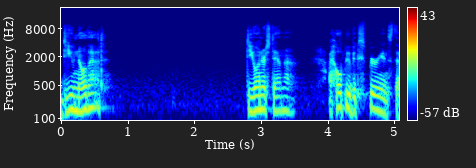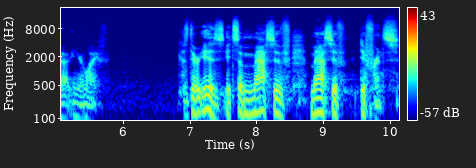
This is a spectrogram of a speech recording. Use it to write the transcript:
Do you know that? Do you understand that? I hope you've experienced that in your life. Because there is, it's a massive, massive difference.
